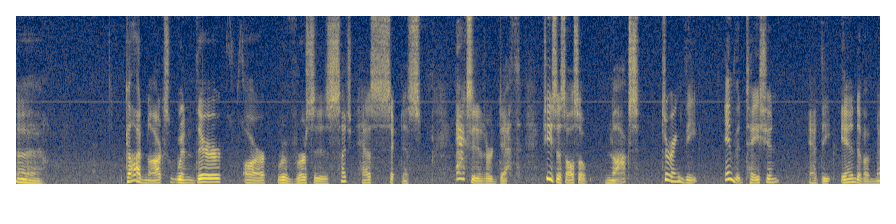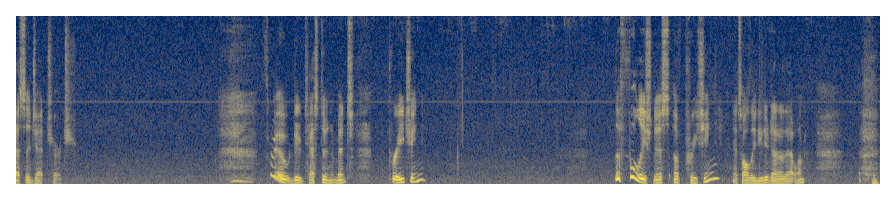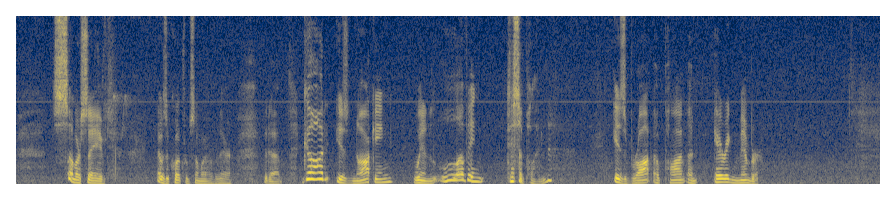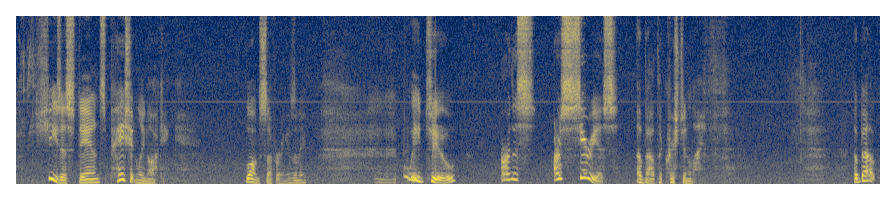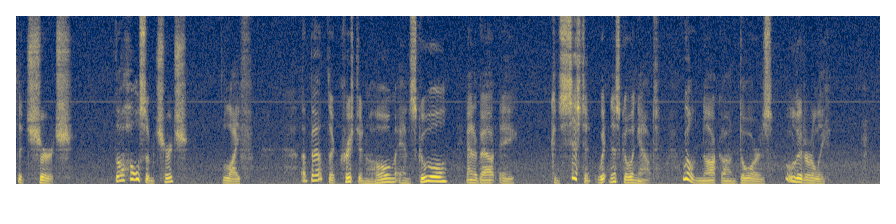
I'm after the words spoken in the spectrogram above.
uh, God knocks when there are reverses such as sickness, accident, or death. Jesus also knocks during the invitation at the end of a message at church. Through New Testament preaching, the foolishness of preaching, that's all they needed out of that one. Some are saved. That was a quote from somewhere over there. But uh, God is knocking when loving discipline is brought upon an erring member. Jesus stands patiently knocking. Long suffering, isn't he? We too are this are serious about the Christian life. About the church, the wholesome church life about the Christian home and school and about a consistent witness going out. We'll knock on doors, literally.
